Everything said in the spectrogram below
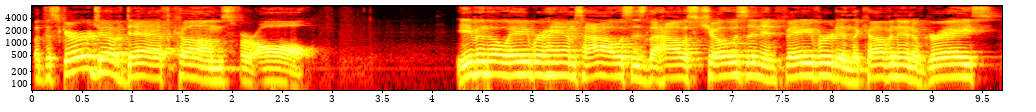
But the scourge of death comes for all. Even though Abraham's house is the house chosen and favored in the covenant of grace,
